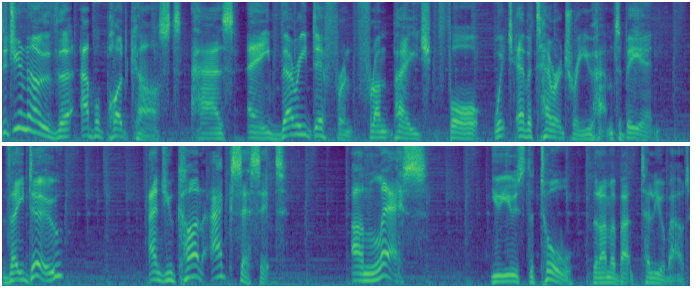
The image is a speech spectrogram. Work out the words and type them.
Did you know that Apple Podcasts has a very different front page for whichever territory you happen to be in? They do, and you can't access it unless you use the tool that I'm about to tell you about.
